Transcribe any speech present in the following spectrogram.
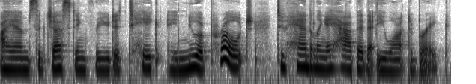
I am suggesting for you to take a new approach to handling a habit that you want to break.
